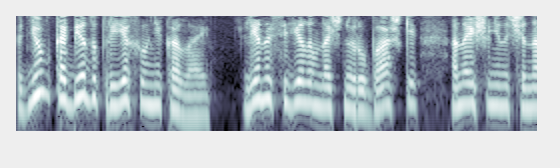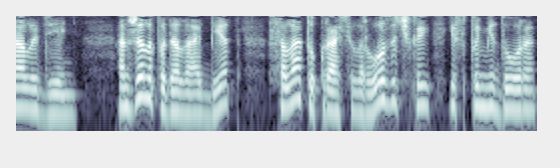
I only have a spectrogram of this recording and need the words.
Днем к обеду приехал Николай. Лена сидела в ночной рубашке, она еще не начинала день. Анжела подала обед, салат украсил розочкой из помидора,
